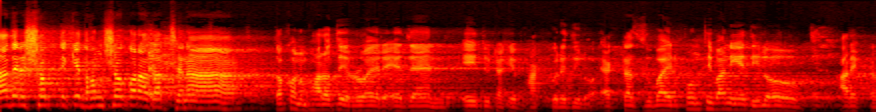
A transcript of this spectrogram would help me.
তাদের শক্তিকে ধ্বংস করা যাচ্ছে না। তখন ভারতের রয়ের এজেন্ট এই দুটাকে ভাগ করে দিল। একটা জুবাইর পন্থী বানিয়ে দিল আর একটা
